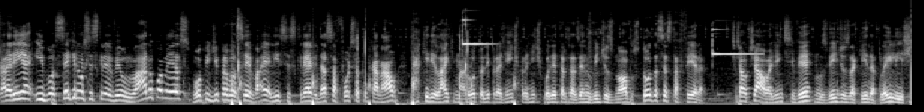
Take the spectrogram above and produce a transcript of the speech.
Galerinha, e você que não se inscreveu lá no começo, vou pedir para você, vai ali, se inscreve, dá essa força pro canal, dá aquele like maroto ali pra gente, pra gente poder estar tá trazendo vídeos novos toda sexta-feira. Tchau, tchau, a gente se vê nos vídeos aqui da playlist.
